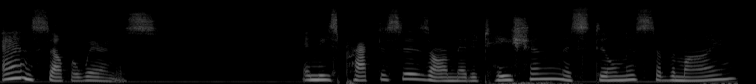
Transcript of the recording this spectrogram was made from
and self awareness. And these practices are meditation, a stillness of the mind,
